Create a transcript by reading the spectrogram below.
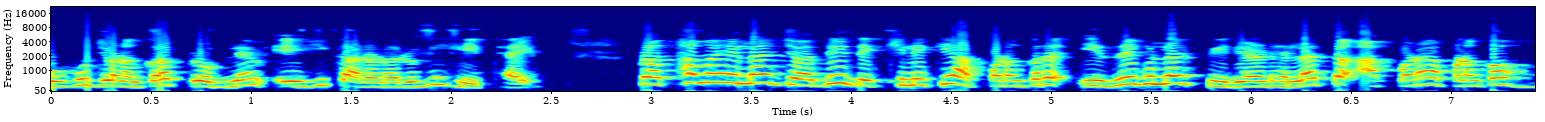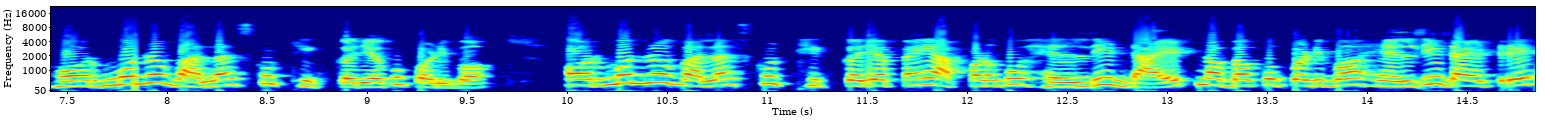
बहुत जणकर प्रॉब्लम एही कारण रो ही हेथाय प्रथम हैला जदि देखिले कि आपनकर इररेगुलर पीरियड हैला तो आपण आपनक हार्मोन रो बैलेंस को ठीक करिया को पड़िबो हार्मोन रो बैलेंस को ठीक करिया पई आपन को हेल्दी डाइट नबा को पड़िबो हेल्दी डाइट रे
